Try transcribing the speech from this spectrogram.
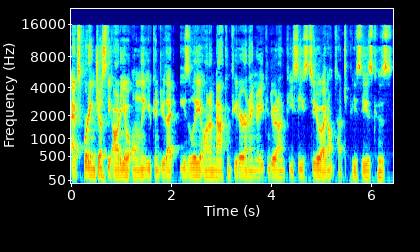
exporting just the audio only. You can do that easily on a Mac computer. And I know you can do it on PCs too. I don't touch PCs because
